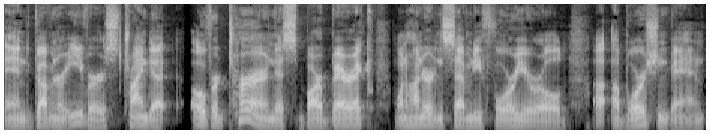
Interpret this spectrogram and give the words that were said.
and Governor Evers trying to overturn this barbaric 174 year old uh, abortion ban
